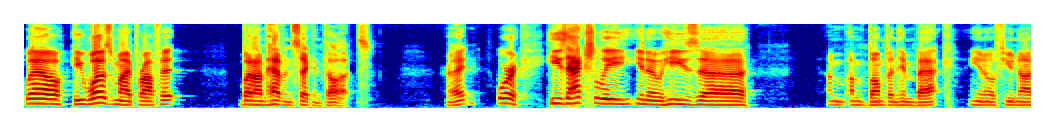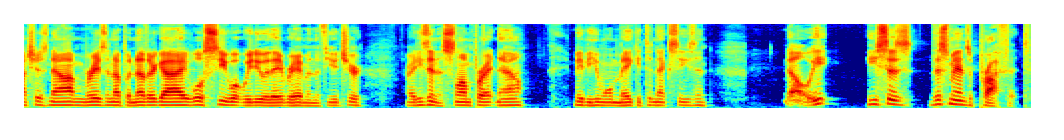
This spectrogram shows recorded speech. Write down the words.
well, he was my prophet, but I'm having second thoughts, right? Or he's actually, you know, he's, uh, I'm, I'm bumping him back, you know, a few notches now. I'm raising up another guy. We'll see what we do with Abraham in the future, right? He's in a slump right now. Maybe he won't make it to next season. No, he, he says, This man's a prophet.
